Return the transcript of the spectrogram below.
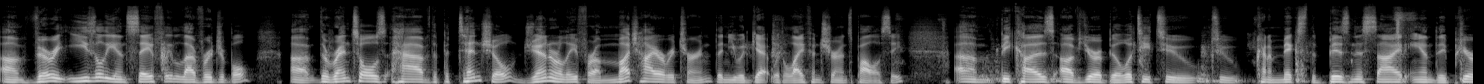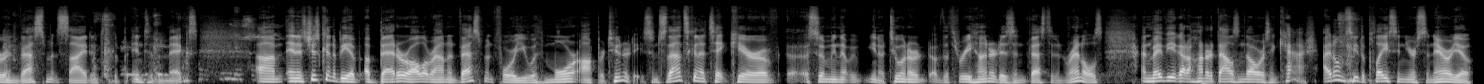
uh, very easily and safely leverageable. Uh, the rentals have the potential generally for a much higher return than you would get with a life insurance policy um, because of your ability to to kind of mix the business side and the pure investment side into the into the mix. Um, and it's just going to be a, a better all around investment investment for you with more opportunities. And so that's going to take care of, uh, assuming that, you know, 200 of the 300 is invested in rentals and maybe you got $100,000 in cash. I don't see the place in your scenario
